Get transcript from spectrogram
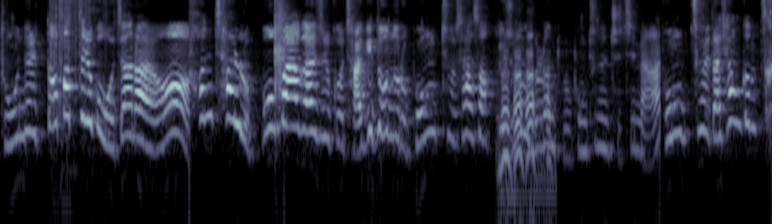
돈을 떠받들고 오잖아요. 현찰로 뽑아가지고 자기 돈으로 봉투 사서 요즘은 물론 뭐 봉투는 주지만 봉투에다 현금 착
